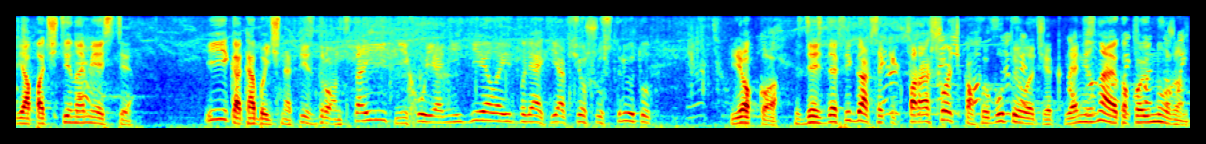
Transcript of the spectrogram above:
Я почти на месте. И, как обычно, пиздрон стоит, нихуя не делает, блядь, я все шустрю тут. Йоко, здесь дофига всяких порошочков и бутылочек. Я не знаю, какой нужен.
